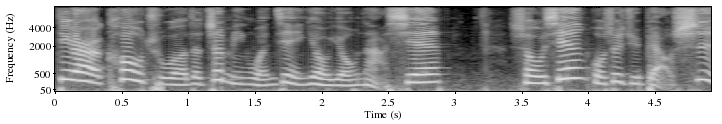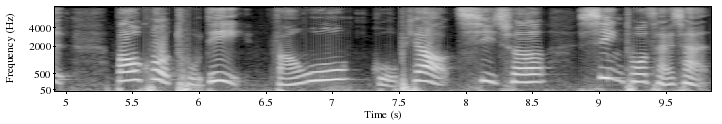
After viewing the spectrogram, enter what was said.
第二，扣除额的证明文件又有哪些？首先，国税局表示，包括土地。房屋、股票、汽车、信托财产、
